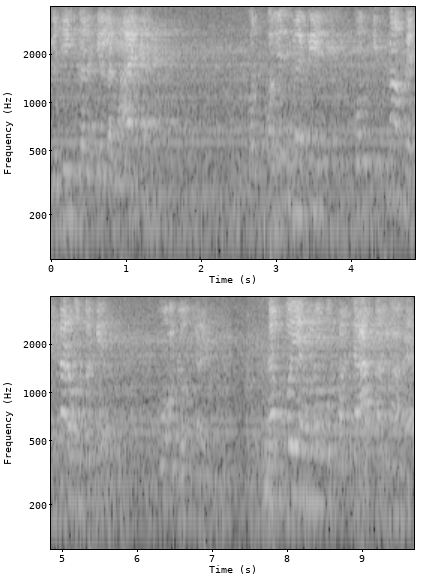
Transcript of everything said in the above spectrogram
मीटिंग करके लगाए हैं और भविष्य में भी इसको कितना बेहतर हो सके, वो हम लोग करेंगे। सबको ये हम लोग को प्रचार करना है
